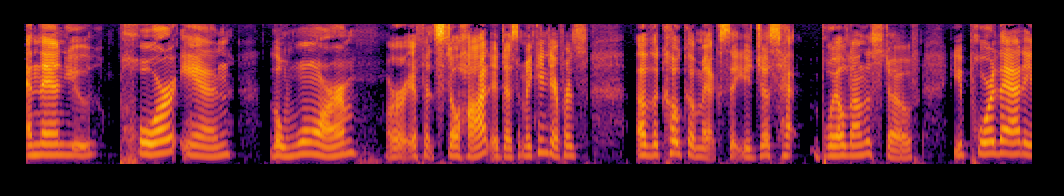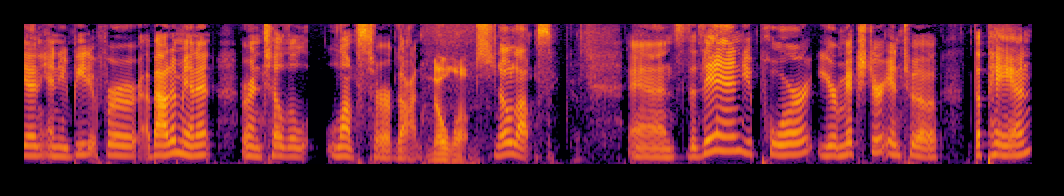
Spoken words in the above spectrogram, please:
And then you pour in the warm, or if it's still hot, it doesn't make any difference, of the cocoa mix that you just ha- boiled on the stove. You pour that in and you beat it for about a minute or until the lumps are gone. No lumps. No lumps. And th- then you pour your mixture into a, the pan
